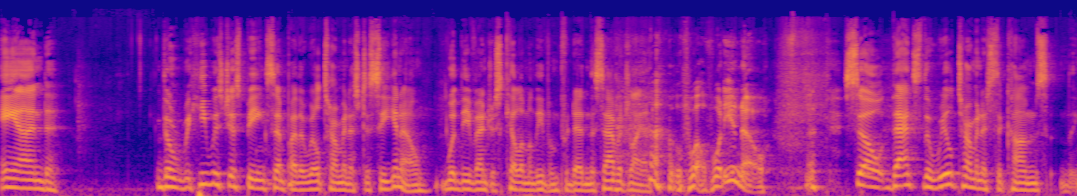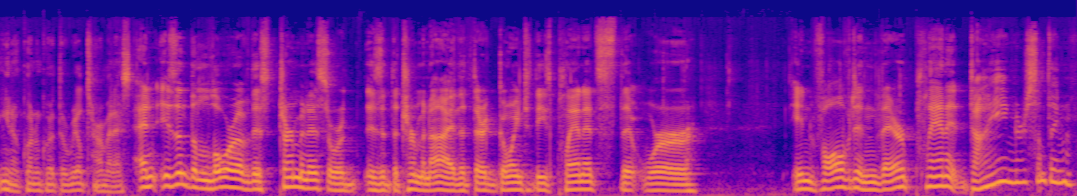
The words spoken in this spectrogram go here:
And the he was just being sent by the real Terminus to see, you know, would the Avengers kill him and leave him for dead in the Savage Land? Well, what do you know? so that's the real Terminus that comes, you know, quote unquote, the real Terminus. And isn't the lore of this terminus, or is it the termini, that they're going to these planets that were involved in their planet dying or something?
